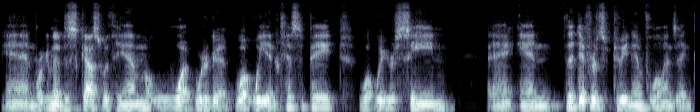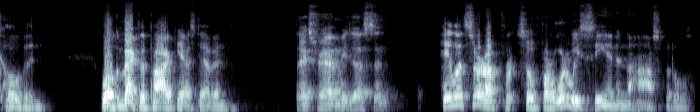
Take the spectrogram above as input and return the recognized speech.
and we're going to discuss with him what we're going, what we anticipate, what we are seeing, and, and the difference between influenza and COVID. Welcome back to the podcast, Evan. Thanks for having me, Dustin. Hey, let's start off so far. What are we seeing in the hospital?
